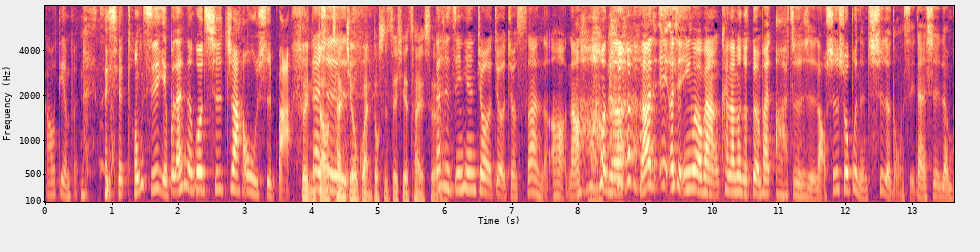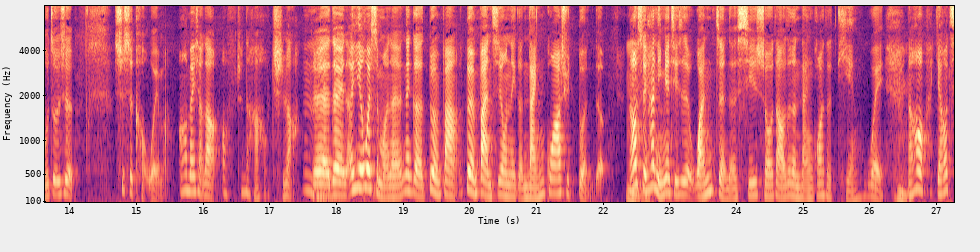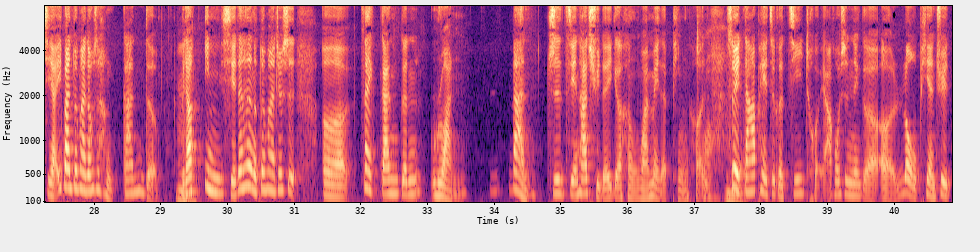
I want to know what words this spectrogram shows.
高淀粉的 那些东西也不太能够吃炸物是吧？所以你到餐酒馆都是这些菜色。但是今天就就就算了啊。然后呢，然后而且因为我本来看到那个炖饭啊，这是老师说不能吃的东西，但是忍不住是试试口味嘛。啊，没想到哦，真的好好吃啊！对对对，而且为什么呢？那个炖饭炖饭是用那个南瓜去炖的，然后所以它里面其实完整的吸收到这个南瓜的甜味，然后咬起来，一般炖饭都是很干的。比较硬一些，但是那个炖饭就是，呃，在干跟软烂之间，它取得一个很完美的平衡，所以搭配这个鸡腿啊，或是那个呃肉片去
